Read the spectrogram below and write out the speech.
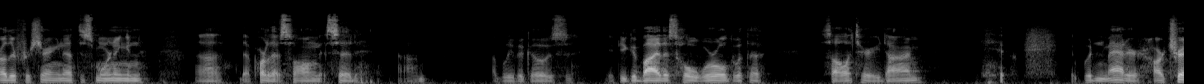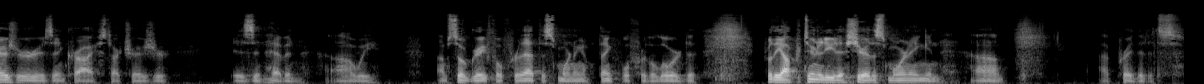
brother for sharing that this morning and uh, that part of that song that said, um, I believe it goes, if you could buy this whole world with a solitary dime, it wouldn't matter. Our treasure is in Christ. Our treasure is in heaven. Uh, we, I'm so grateful for that this morning. I'm thankful for the Lord to, for the opportunity to share this morning, and um, I pray that it's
